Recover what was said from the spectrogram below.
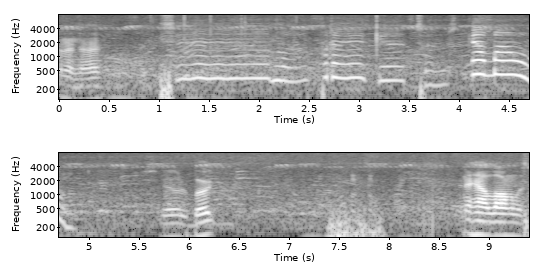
I don't know. Celebrate good times. Come on. Celebrate. I don't know how long this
